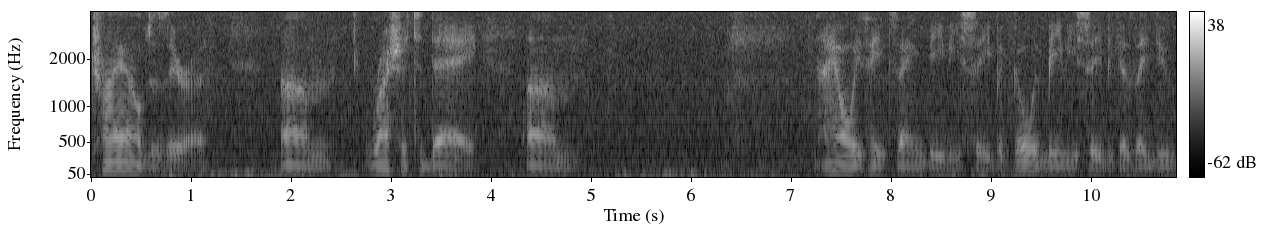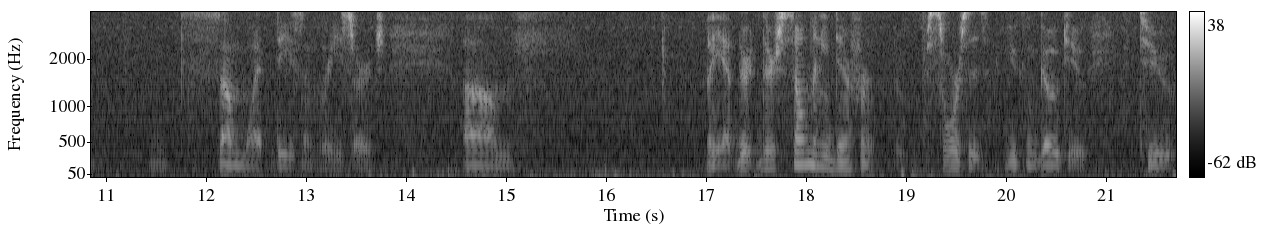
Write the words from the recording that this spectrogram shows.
Try Al Jazeera. Um, Russia Today. Um, I always hate saying BBC, but go with BBC because they do somewhat decent research. Um, but yeah, there, there's so many different sources you can go to to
